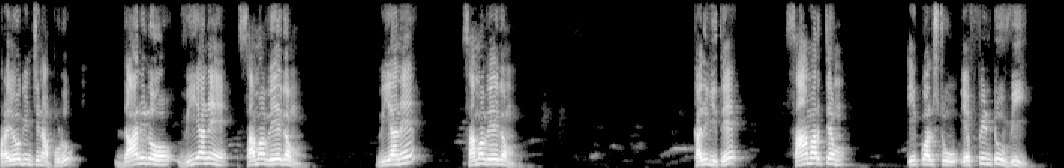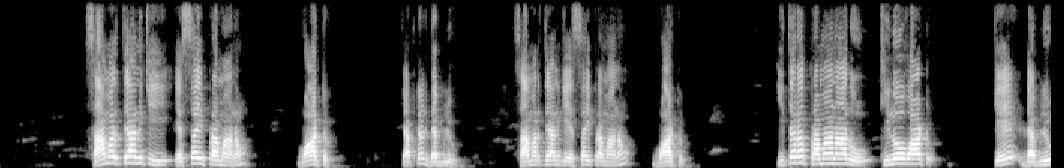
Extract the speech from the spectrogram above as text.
ప్రయోగించినప్పుడు దానిలో వి అనే సమవేగం వి అనే సమవేగం కలిగితే సామర్థ్యం equals to F into V సామర్థ్యానికి ఎస్ఐ ప్రమాణం వాట్? Capital W. సామర్థ్యానికి ఎస్ఐ ప్రమాణం వాట్? ఇతర ప్రమాణాలు కిలోవాట్ కే డబ్ల్యూ.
